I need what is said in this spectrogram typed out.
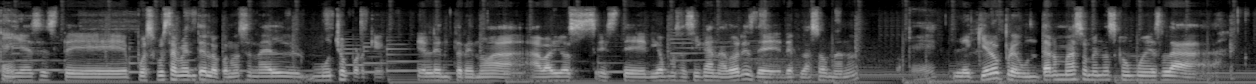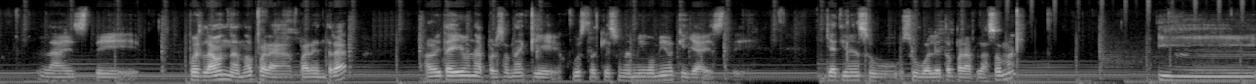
Y es este, pues justamente lo conocen a él mucho porque él entrenó a, varios, este, digamos así, ganadores de, de Flasoma, ¿no? Okay. Le quiero preguntar más o menos cómo es la, la, este, pues la onda, ¿no? Para, para entrar Ahorita hay una persona que justo que es un amigo mío que ya este ya tiene su, boleto para Plasoma. Y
